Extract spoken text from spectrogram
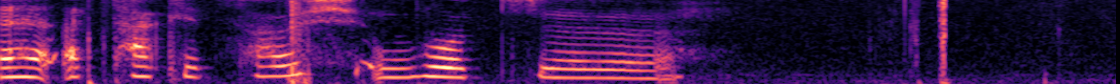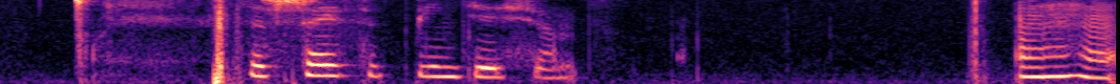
e, a takie coś, what e, za 650. Mhm,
